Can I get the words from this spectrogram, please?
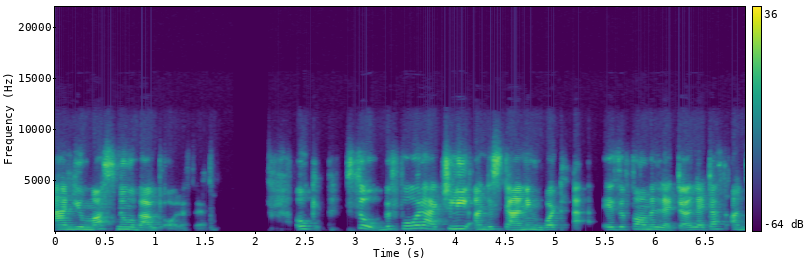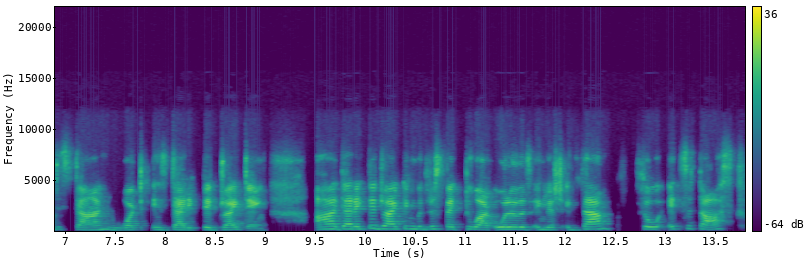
and you must know about all of them. Okay, so before actually understanding what is a formal letter, let us understand what is directed writing. Uh, directed writing with respect to our O-levels English exam. So it's a task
